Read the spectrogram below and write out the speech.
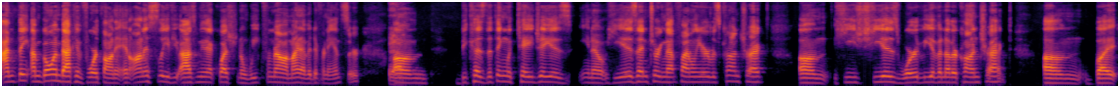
I'm think I'm going back and forth on it. And honestly, if you ask me that question a week from now, I might have a different answer. Yeah. Um, because the thing with KJ is, you know, he is entering that final year of his contract. Um, he he is worthy of another contract. Um, but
